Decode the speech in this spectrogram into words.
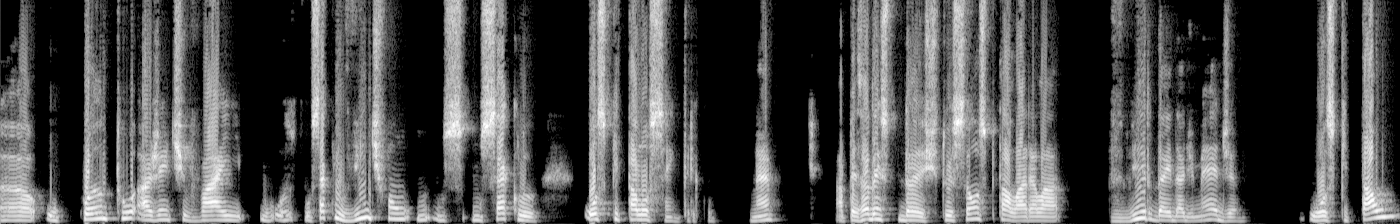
uh, o quanto a gente vai. O, o século XX foi um, um, um, século hospitalocêntrico, né? Apesar da, da instituição hospitalar ela vir da Idade Média, o hospital,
